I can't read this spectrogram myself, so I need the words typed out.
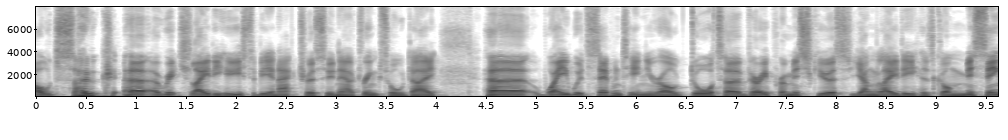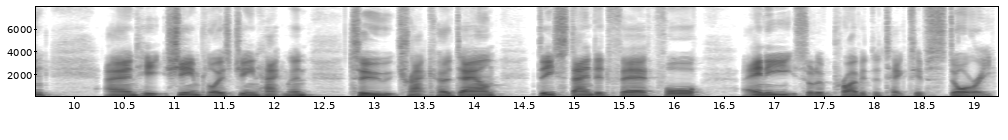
old soak, uh, a rich lady who used to be an actress who now drinks all day her wayward 17 year old daughter, very promiscuous young lady, has gone missing, and he, she employs Gene Hackman to track her down. The standard fare for any sort of private detective story,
